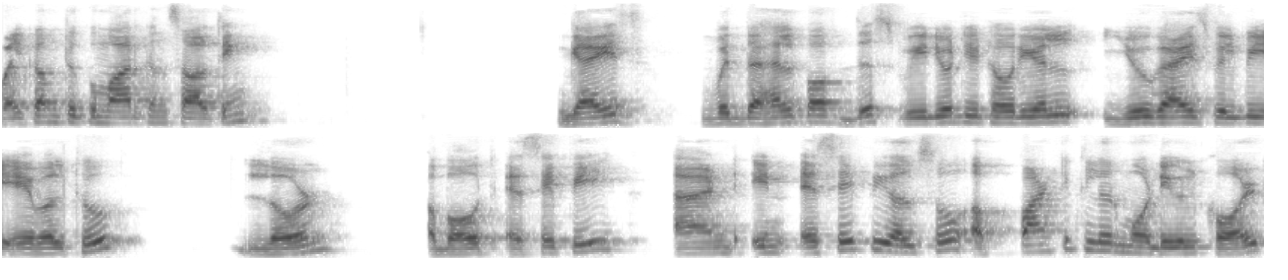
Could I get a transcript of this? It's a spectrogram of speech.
Welcome to Kumar Consulting. Guys, with the help of this video tutorial, you guys will be able to learn about SAP and in SAP also a particular module called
